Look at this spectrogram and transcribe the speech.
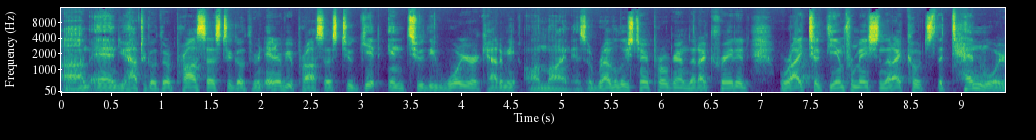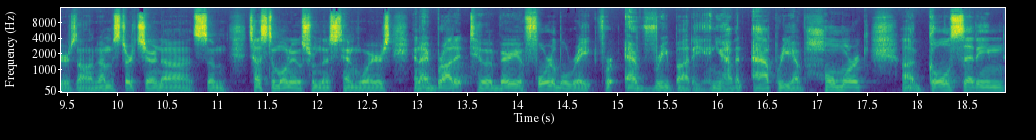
Um, and you have to go through a process to go through an interview process to get into the Warrior Academy online. It's a revolutionary program that I created where I took the information that I coached the 10 Warriors on. I'm going to start sharing uh, some testimonials from those 10 Warriors. And I brought it to a very affordable rate for everybody. And you have an app where you have homework uh, goal setting,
